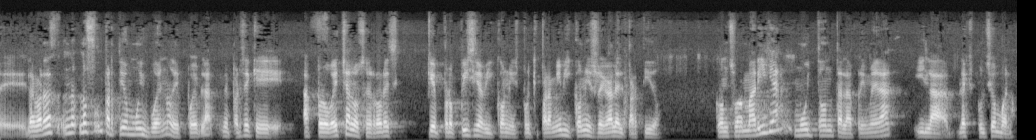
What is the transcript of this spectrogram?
eh, la verdad, no, no, fue un partido muy bueno de Puebla. Me parece que aprovecha los errores que propicia Viconis, porque para mí Viconis regala el partido. Con su amarilla, muy tonta la primera, y la, la expulsión, bueno,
